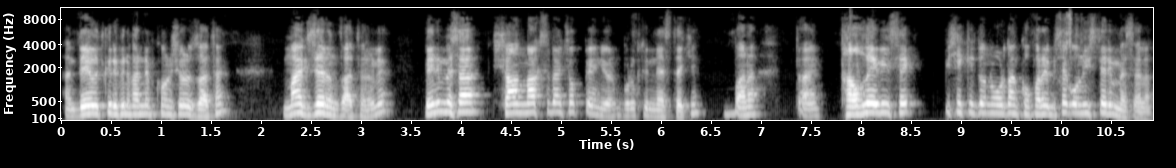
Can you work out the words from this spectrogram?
hani David Griffin'i falan hep konuşuyoruz zaten. Mike Zaren zaten öyle. Benim mesela Sean Marks'ı ben çok beğeniyorum Brooklyn Nets'teki. Bana yani tavlayabilsek bir şekilde onu oradan koparabilsek onu isterim mesela.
